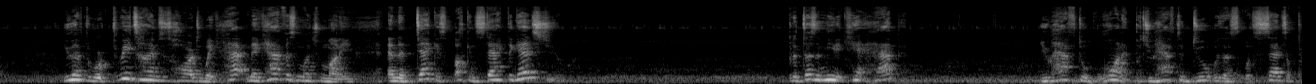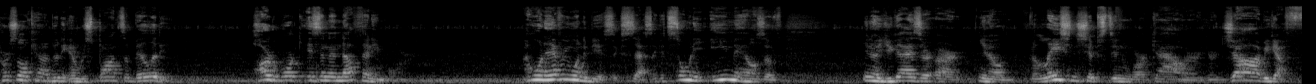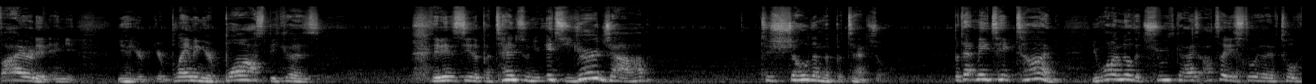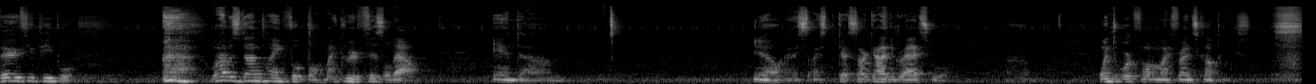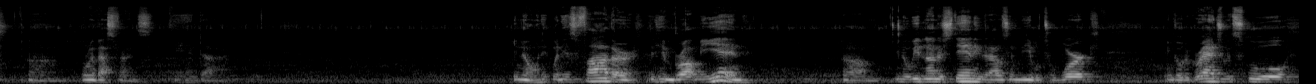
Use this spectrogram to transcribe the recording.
You have to work three times as hard to make half, make half as much money, and the deck is fucking stacked against you. But it doesn't mean it can't happen. You have to want it, but you have to do it with a, with a sense of personal accountability and responsibility. Hard work isn't enough anymore. I want everyone to be a success. I get so many emails of, you know, you guys are, are you know, relationships didn't work out, or your job, you got fired, and, and you, you know, you're, you're blaming your boss because they didn't see the potential in you. It's your job to show them the potential. But that may take time. You want to know the truth, guys? I'll tell you a story that I've told very few people. when I was done playing football, my career fizzled out, and um, you know, I, I started, got into grad school. Um, went to work for one of my friends' companies, um, one of my best friends, and uh, you know, when, his father and him brought me in, um, you know, we had an understanding that I was going to be able to work and go to graduate school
